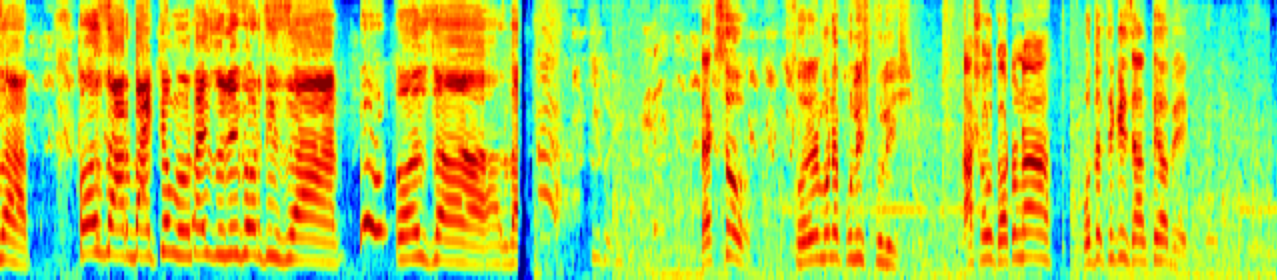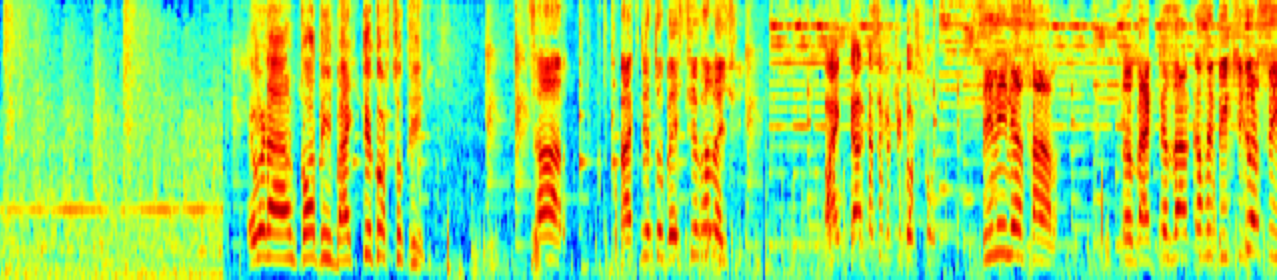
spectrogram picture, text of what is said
স্যার ও স্যার বাইকটা মোটাই চুরি করছি স্যার। ও স্যার দেখছ? চোরের মনে পুলিশ পুলিশ। আসল ঘটনা ওদের থেকেই জানতে হবে। এবারে এখন কদি বাইকতে করছ কি? স্যার বাইকটা তো বেচতে ফেলাইছি। বাইক কার কাছে বিক্রি করছ? চিনি না স্যার। তো বাইকটা যার কাছে বিক্রি করছি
